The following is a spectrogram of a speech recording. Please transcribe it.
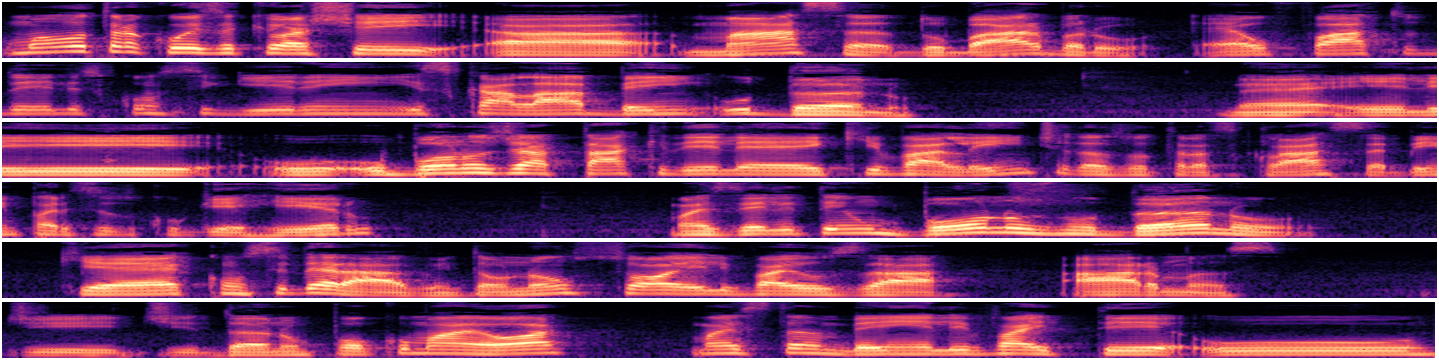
Uma outra coisa que eu achei uh, massa do Bárbaro é o fato deles conseguirem escalar bem o dano. Né? Ele, o, o, bônus de ataque dele é equivalente das outras classes, é bem parecido com o Guerreiro, mas ele tem um bônus no dano que é considerável. Então não só ele vai usar armas de, de dano um pouco maior, mas também ele vai ter o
